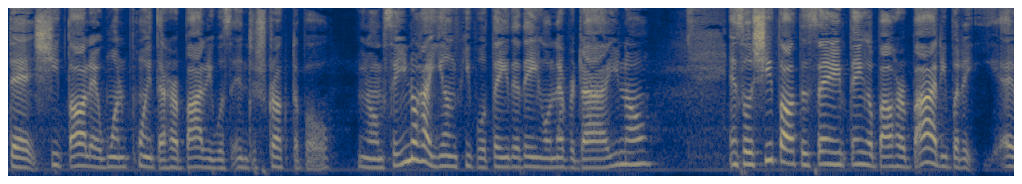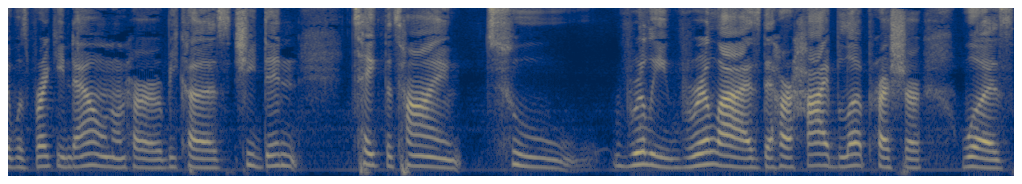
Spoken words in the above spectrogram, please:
that she thought at one point that her body was indestructible. You know what I'm saying? You know how young people think that they ain't gonna never die, you know? And so she thought the same thing about her body, but it, it was breaking down on her because she didn't take the time to really realized that her high blood pressure was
